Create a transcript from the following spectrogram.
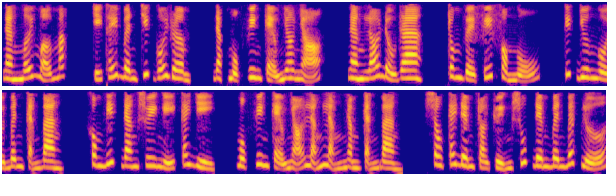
nàng mới mở mắt, chỉ thấy bên chiếc gối rơm, đặt một viên kẹo nho nhỏ, nàng ló đầu ra, trông về phía phòng ngủ, Tiết Dương ngồi bên cạnh bàn, không biết đang suy nghĩ cái gì, một viên kẹo nhỏ lẳng lặng nằm cạnh bàn, sau cái đêm trò chuyện suốt đêm bên bếp lửa,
